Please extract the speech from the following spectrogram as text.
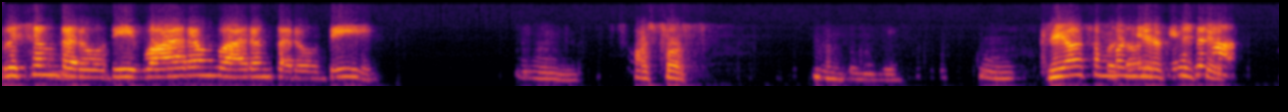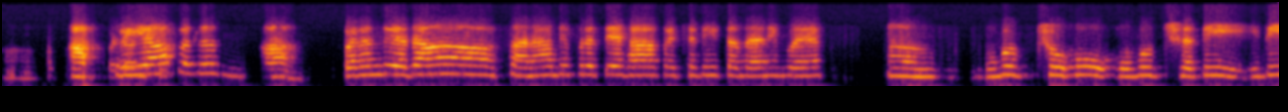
वृषं करोति वारं वारं करोति। अस्तु अस्तु। क्रियासम्बन्धी अस्ति चेत्। क्रियापदं परन्तु यदा सनादिप्रत्ययः आगच्छति तदानीं वयं बुभुक्षुः बुभुक्षति इति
